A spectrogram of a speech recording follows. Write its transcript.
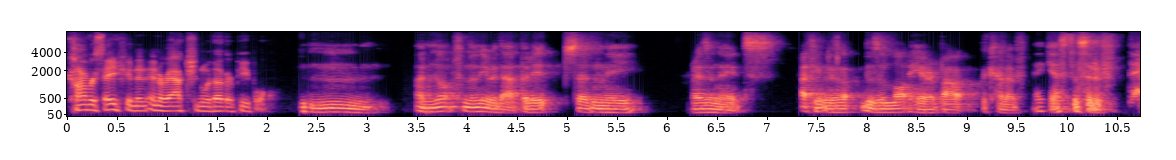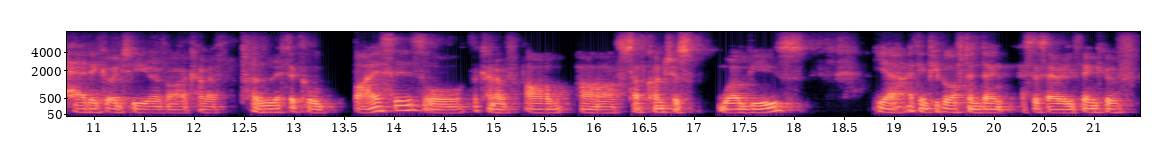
conversation and interaction with other people. Mm, I'm not familiar with that, but it certainly resonates. I think there's a, there's a lot here about the kind of, I guess, the sort of pedagogy of our kind of political biases or the kind of our, our subconscious worldviews. Yeah, I think people often don't necessarily think of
